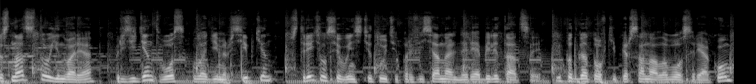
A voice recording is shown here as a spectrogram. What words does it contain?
16 января президент ВОЗ Владимир Сипкин встретился в Институте профессиональной реабилитации и подготовки персонала ВОЗ «Реакомп»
